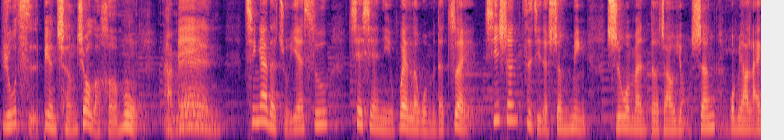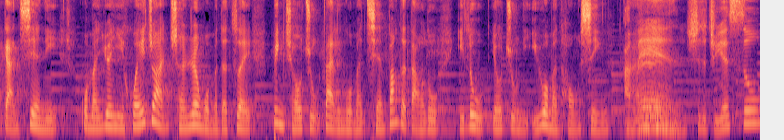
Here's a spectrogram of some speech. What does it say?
如此便成就了和睦。阿门。亲爱的主耶稣，谢谢你为了我们的罪牺牲自己的生命，使我们得着永生。我们要来感谢你。我们愿意回转，承认我们的罪，并求主带领我们前方的道路。一路有主你与我们同行，阿门。是的，主耶稣，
